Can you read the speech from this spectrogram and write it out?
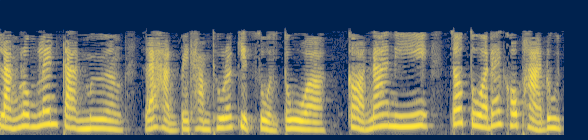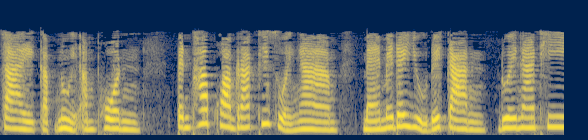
หลังลงเล่นการเมือง และหันไปทำธุรกิจส่วนตัว ก่อนหน้านี้เจ้าตัวได้คบหาดูใจกับหนุ่ยอัมพล เป็นภาพความรักที่สวยงาม แม้ไม่ได้อยู่ด้วยกัน ด้วยหน้าที่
